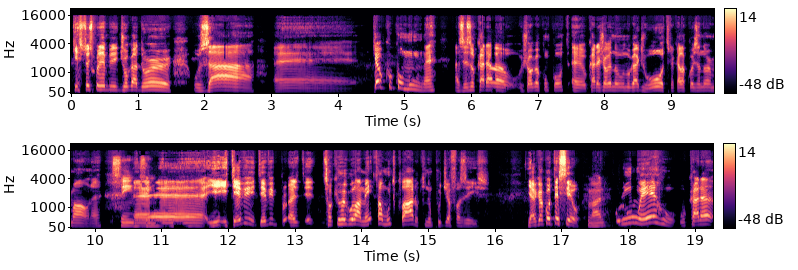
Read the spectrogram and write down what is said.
questões, por exemplo, de jogador usar. É, que é o comum, né? Às vezes o cara joga com é, o cara joga no lugar de outro, aquela coisa normal, né? Sim. É, sim. E, e, teve, teve. É, só que o regulamento tá muito claro que não podia fazer isso. E aí o que aconteceu? Claro. Por um erro, o cara,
